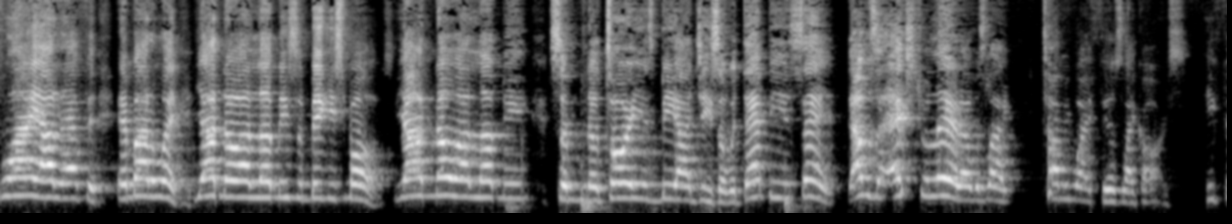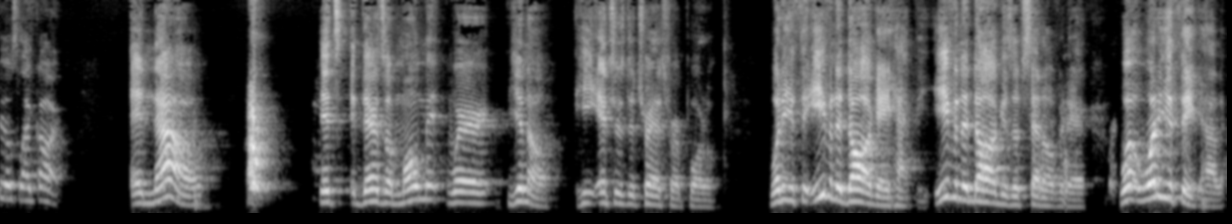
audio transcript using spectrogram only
fly out of that. Fit. And by the way, y'all know I love me some Biggie Smalls. Y'all know I love me some Notorious B.I.G. So with that being said, that was an extra layer that was like, Tommy White feels like ours. He feels like art. And now it's there's a moment where, you know, he enters the transfer portal. What do you think? Even the dog ain't happy. Even the dog is upset over there. What what do you think, Alec?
